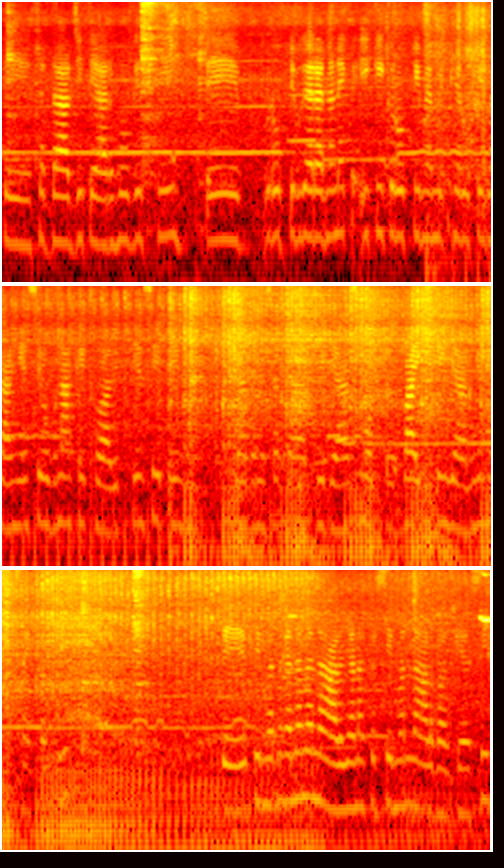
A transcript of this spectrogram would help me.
ਤੇ ਸਰਦਾਰ ਜੀ ਤਿਆਰ ਹੋ ਗਏ ਸੀ ਤੇ ਰੋਟੀ ਵਗੈਰਾ ਇਹਨਾਂ ਨੇ ਇੱਕ ਇੱਕ ਰੋਟੀ ਮੈਂ ਮਿੱਠੇ ਰੋਟੀ ਲਾਈਆਂ ਸੀ, ਉਹ ਬਣਾ ਕੇ ਖਵਾ ਦਿੱਤੀਆਂ ਸੀ ਤੇ ਹੁਣ ਜਦ ਨੇ ਸਰਦਾਰ ਜੀ ਵਿਆਹ ਮੋਟਰ ਬਾਈਕ ਤੇ ਹੀ ਜਾਣਗੇ ਮੋਟਰਸਾਈਕਲ ਤੇ। ਤੇ ਸਿਮਰਨ ਕਹਿੰਦਾ ਮੈਂ ਨਾਲ ਜਾਣਾ, ਫਿਰ ਸਿਮਰਨ ਨਾਲ ਵਗ ਗਿਆ ਸੀ।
